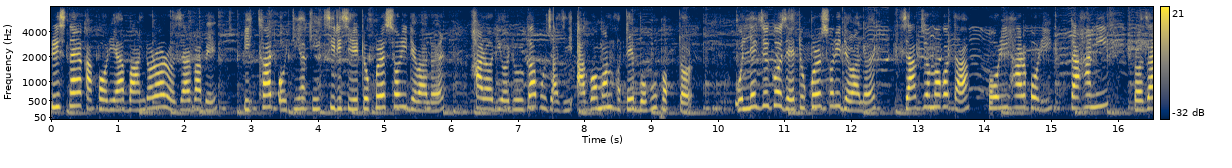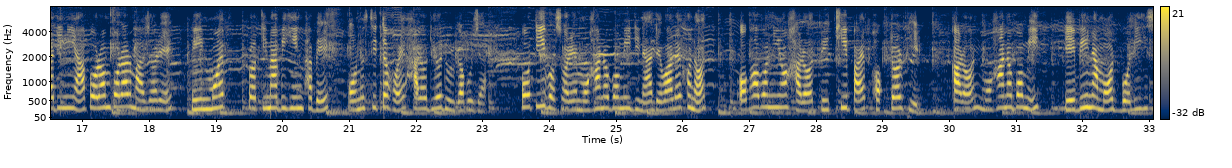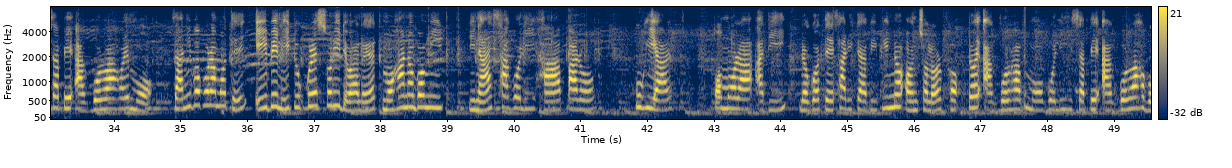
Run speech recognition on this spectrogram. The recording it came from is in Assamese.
কৃষ্ণাই কাষৰীয়া বান্দৰৰ ৰজাৰ বাবে বিখ্যাত ঐতিহাসিক শ্ৰী শ্ৰী টুকুৰেশ্বৰী দেৱালয়ৰ শাৰদীয় দুৰ্গা পূজা আজি আগমন ঘটে বহু ভক্তৰ। উল্লেখযোগ্য যে টুকুৰেশ্বৰী দেৱালয়ত জাক জমকতা পৰিহাৰ কৰি তাহানি ৰজাদিনীয়া পৰম্পৰাৰ মাজেৰে মৃন্ময় প্ৰতিমাবিহীনভাৱে অনুষ্ঠিত হয় শাৰদীয় দুৰ্গা পূজা। প্ৰতি বছৰে মহানৱমীৰ দিনা দেৱালয়খনত অভাৱনীয় হাৰত বৃদ্ধি পায় ভক্তৰ ভিৰ। কাৰণ মহানৱমীত দেৱীৰ নামত বলি হিচাপে আগবঢ়োৱা হয় মহ জানিব পৰা মতে এইবেলি টুকুৰেশ্বৰী দেৱালয়ত মহানৱমীৰ দিনা ছাগলী হাঁহ পাৰ কুঁহিয়াৰ কমৰা আদি লগতে চাৰিটা বিভিন্ন অঞ্চলৰ ভক্তই আগবঢ়োৱা মহ বলি হিচাপে আগবঢ়োৱা হ'ব।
